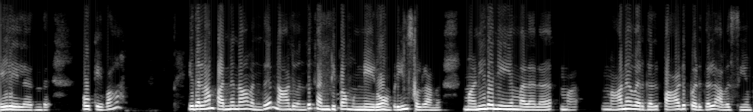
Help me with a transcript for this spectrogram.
வேலையில இருந்து. ஓகேவா இதெல்லாம் பண்ணுனா வந்து நாடு வந்து கண்டிப்பா முன்னேறும் அப்படின்னு சொல்றாங்க. மனித நேயம் வளர ம- மாணவர்கள் பாடுபடுதல் அவசியம்.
